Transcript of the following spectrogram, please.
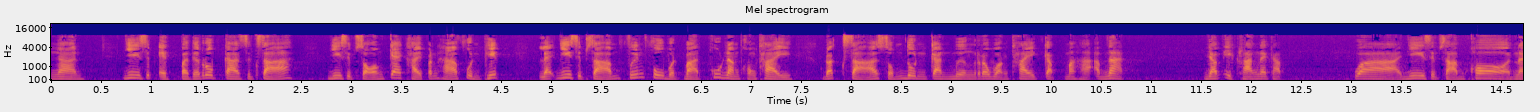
งงาน 21. ปฏิรูปการศึกษา 22. แก้ไขปัญหาฝุ่นพิษ และ 23. ฟื้นฟูบทบาทผู้นำของไทย รักษาสมดุลการเมืองระหว่างไทยกับมหาอำนาจ ย้ำอีกครั้งนะครับว่า 23 ข้อใน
